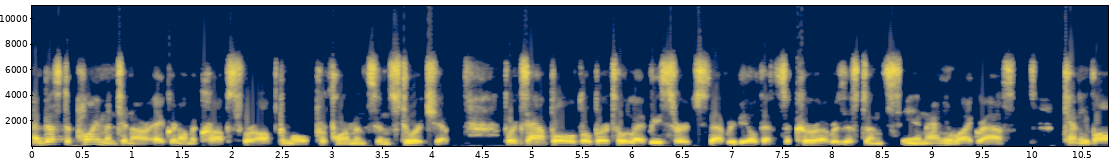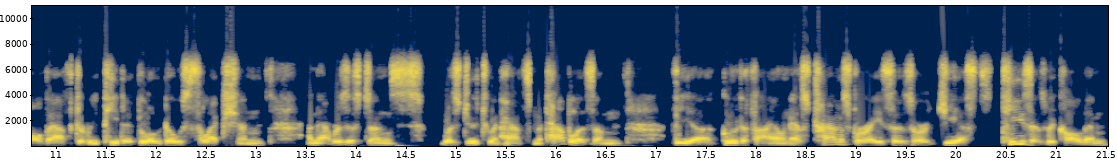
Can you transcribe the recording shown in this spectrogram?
and best deployment in our agronomic crops for optimal performance and stewardship. For example, Roberto led research that revealed that Sakura resistance in annual ryegrass can evolve after repeated low dose selection, and that resistance was due to enhanced metabolism via glutathione S transferases, or GSTs as we call them,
